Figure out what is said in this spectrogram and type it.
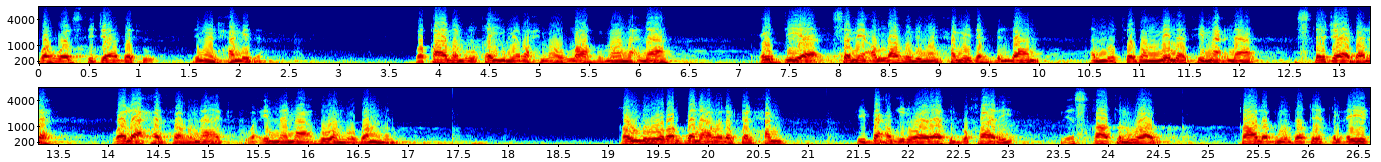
وهو الاستجابة لمن حمده. وقال ابن القيم رحمه الله ما معناه عدي سمع الله لمن حمده باللام المتضمنة معنى استجاب له ولا حذف هناك وإنما هو مضمن. قوله ربنا ولك الحمد في بعض روايات البخاري بإسقاط الواو. قال ابن دقيق العيد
